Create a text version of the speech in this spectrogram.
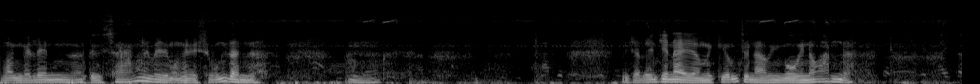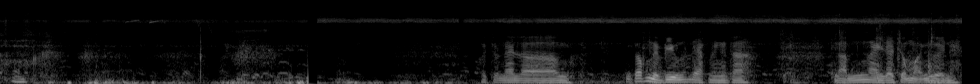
mọi người lên từ sáng nên bây giờ mọi người xuống dần rồi. Ừ. mình sẽ lên trên này rồi mình kiếm chỗ nào mình ngồi nấu ăn rồi ở chỗ này là cái góc này view nó đẹp này người ta. Làm cái này ra cho mọi người này.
